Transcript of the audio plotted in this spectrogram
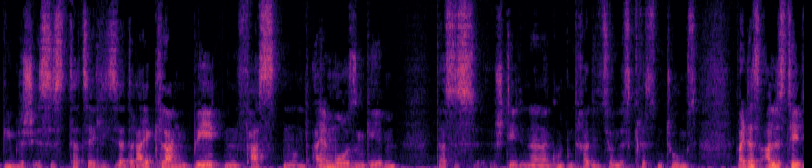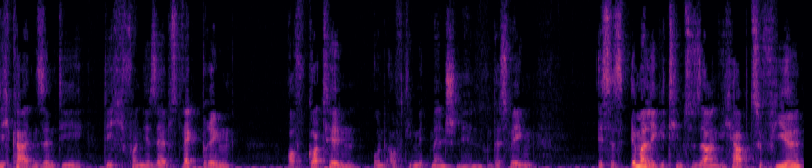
biblisch ist es tatsächlich dieser Dreiklang Beten, Fasten und Almosen geben. Das ist, steht in einer guten Tradition des Christentums, weil das alles Tätigkeiten sind, die dich von dir selbst wegbringen, auf Gott hin und auf die Mitmenschen hin. Und deswegen ist es immer legitim zu sagen, ich habe zu viel,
